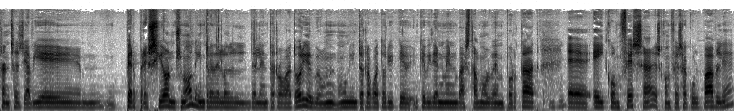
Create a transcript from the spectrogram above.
Francesc Xavier mm, per pressions no? dintre de l'interrogatori, un, un interrogatori que, que evidentment va estar molt ben portat, eh, ell confessa, es confessa culpable,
